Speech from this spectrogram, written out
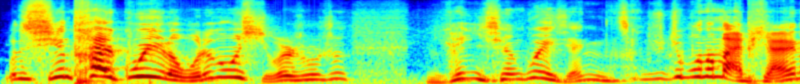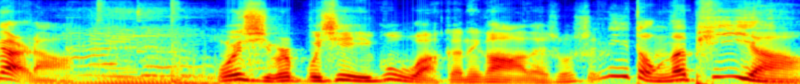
我这寻思太贵了，我就跟我媳妇说说，你看一千块钱，你就就不能买便宜点的？我媳妇不屑一顾啊，搁那嘎达说说你懂个屁呀！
